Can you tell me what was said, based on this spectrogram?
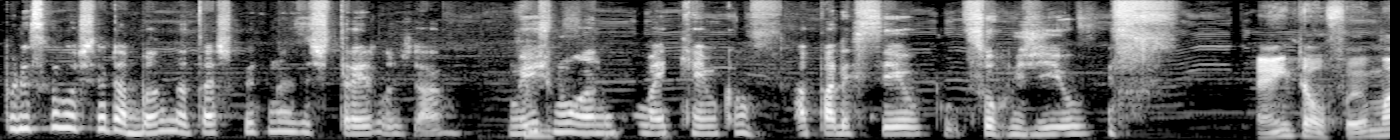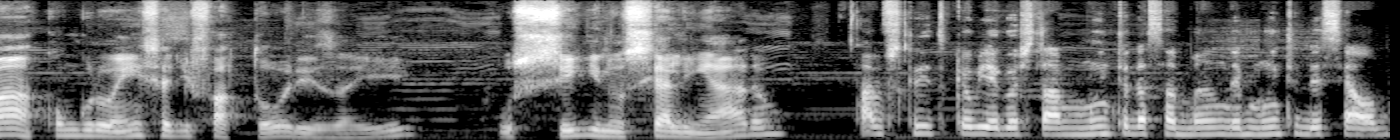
Por isso que eu gostei da banda, tá escrito nas estrelas já. Mesmo ano que My Chemical apareceu, surgiu. É, então, foi uma congruência de fatores aí. Os signos se alinharam. Tava escrito que eu ia gostar muito dessa banda e muito desse álbum.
